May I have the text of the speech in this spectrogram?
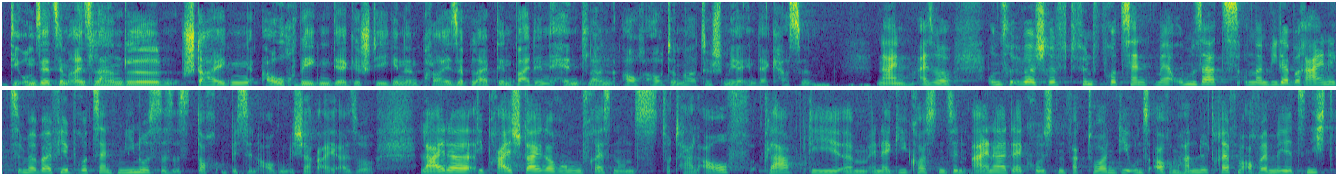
Die Umsätze im Einzelhandel steigen, auch wegen der gestiegenen Preise. Bleibt denn bei den Händlern auch automatisch mehr in der Kasse? Nein, also unsere Überschrift 5% mehr Umsatz und dann wieder bereinigt sind wir bei 4% Minus. Das ist doch ein bisschen Augenwischerei. Also leider, die Preissteigerungen fressen uns total auf. Klar, die ähm, Energiekosten sind einer der größten Faktoren, die uns auch im Handel treffen, auch wenn wir jetzt nicht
